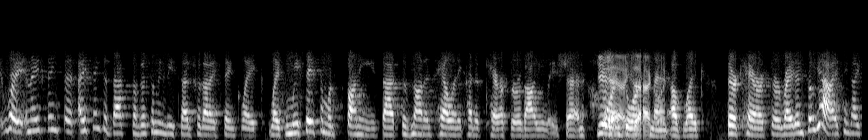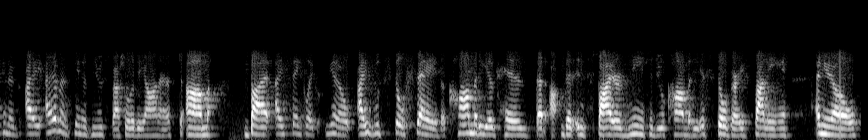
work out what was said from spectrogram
And- right, and I think that I think that that's there's something to be said for that. I think like like when we say someone's funny, that does not entail any kind of character evaluation or endorsement exactly. of like their character, right? And so yeah, I think I can. I I haven't seen his new special to be honest. Um, but I think like you know I would still say the comedy of his that that inspired me to do comedy is still very funny, and you know.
